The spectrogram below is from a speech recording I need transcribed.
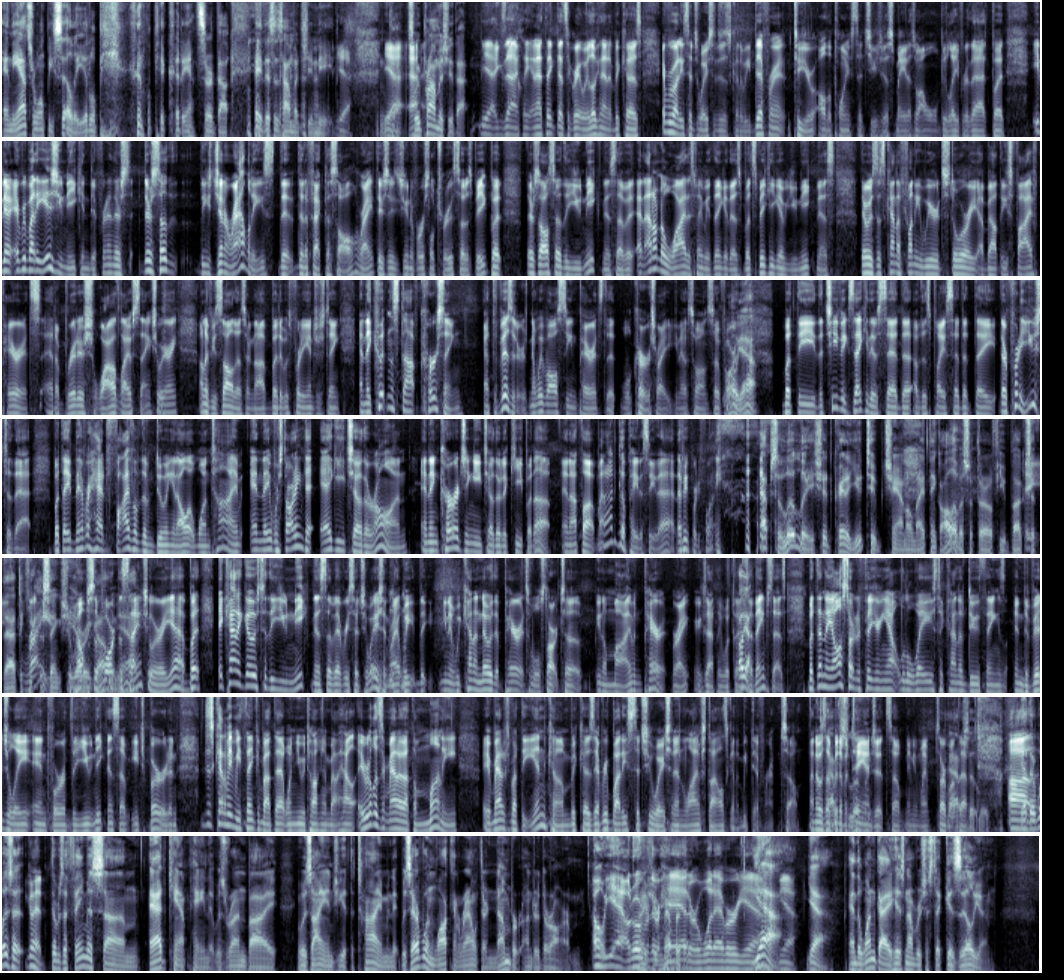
and the answer won't be silly it'll be it'll be a good answer about hey this is how much you need Yeah. Okay, Yeah. so we Uh, promise you that Yeah, exactly. And I think that's a great way of looking at it because everybody's situation is just going to be different to your all the points that you just made. So well. I won't belabor that. But you know, everybody is unique and different, and there's there's so th- these generalities that, that affect us all, right? There's these universal truths, so to speak, but there's also the uniqueness of it. And I don't know why this made me think of this, but speaking of uniqueness, there was this kind of funny, weird story about these five parrots at a British wildlife sanctuary. I don't know if you saw this or not, but it was pretty interesting. And they couldn't stop cursing at the visitors. Now we've all seen parrots that will curse, right? You know, so on and so oh, forth. Oh, yeah. But the the chief executive said that, of this place said that they they're pretty used to that, but they'd never had five of them doing it all at one time, and they were starting to egg each other on and encouraging each other to keep it up. And I thought, man, I'd go pay to see that. That'd be pretty funny. absolutely you should create a youtube channel and i think all of us would throw a few bucks at eh, that to keep the sanctuary help support going. the Yeah. sanctuary yeah but it kind of goes to the uniqueness of every situation right we the, you know we kind of know that parrots will start to you know mime and parrot right exactly what the, Oh, yeah. the name says but then they all started figuring out little ways to kind of do things individually and for the uniqueness of each bird and it just kind of made me think about that when you were talking about how it really doesn't matter about the money it matters about the income because everybody's situation and lifestyle is going to be different so i know it's a bit of a tangent so anyway sorry about Absolutely. that Uh, yeah, there was a go ahead There was a famous um, ad campaign that was run by it was ING at the time, and it was everyone walking around with their number under their arm. Oh yeah, over their head that. or whatever. Yeah, yeah, yeah. yeah. And the one guy, his number is just a gazillion.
